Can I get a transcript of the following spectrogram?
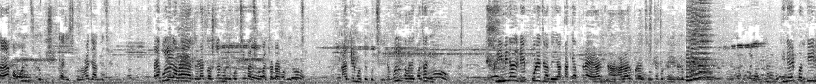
তারা কখন লক্ষ্মীশ্রীকে অ্যারেস্ট করল, আমরা জানতে চাই। তারা বলুন, আমরা রাত দশটার মধ্যে করছি, কাল সকাল ছটার মধ্যে করছি, কালকের মধ্যে করছি। এটা বলুন, আমাদের কথা দিন। ক্রিমিনাল রেপ করে যাবে আর তাকে আপনারা এড়াল, আড়াল করার চেষ্টা করবেন দিনের পর দিন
